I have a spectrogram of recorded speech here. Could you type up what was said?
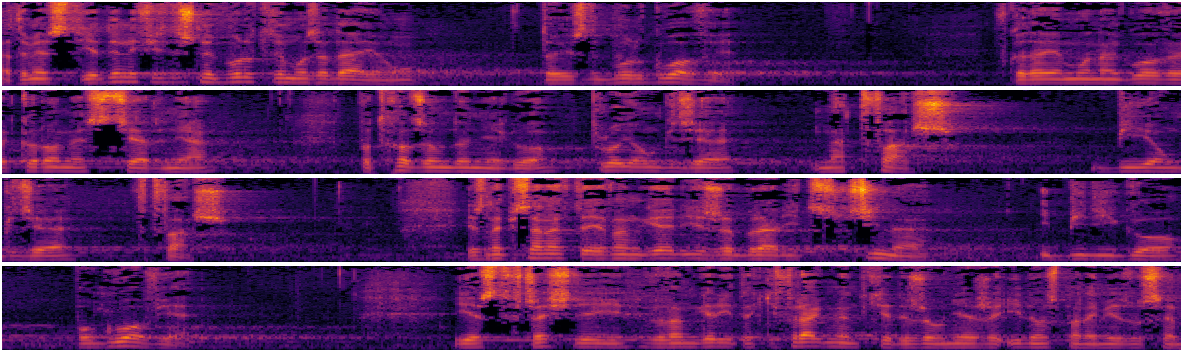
Natomiast jedyny fizyczny ból, który mu zadają, to jest ból głowy. Wkładają mu na głowę koronę z ciernia, podchodzą do niego, plują gdzie? Na twarz biją gdzie? W twarz. Jest napisane w tej Ewangelii, że brali trzcinę i bili go po głowie. Jest wcześniej w Ewangelii taki fragment, kiedy żołnierze idą z Panem Jezusem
